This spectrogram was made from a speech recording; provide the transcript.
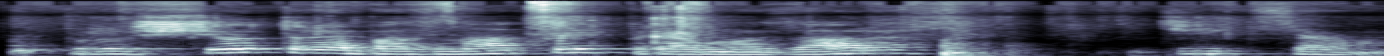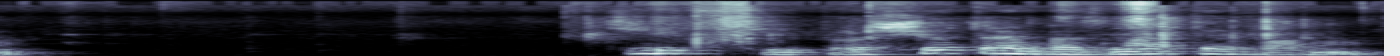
Про що треба знати прямо зараз тільцям? Тільці, про що треба знати вам?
